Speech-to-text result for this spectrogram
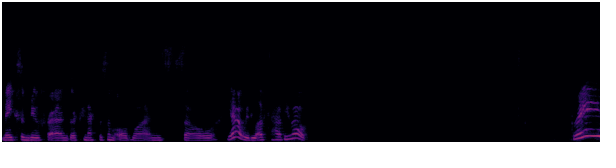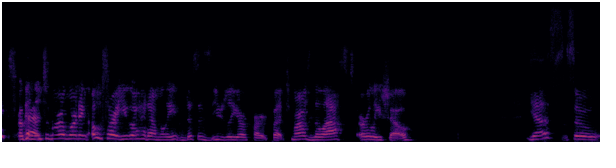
make some new friends or connect with some old ones. So yeah, we'd love to have you out. Great. Okay. And then tomorrow morning, oh, sorry, you go ahead, Emily. This is usually your part, but tomorrow's the last early show. Yes, so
